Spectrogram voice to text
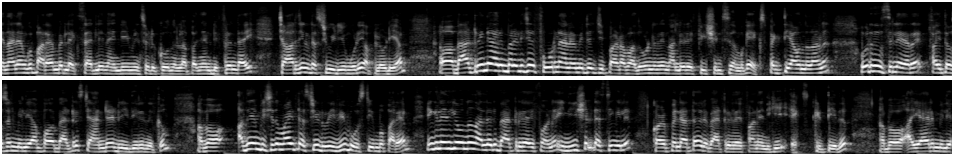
എന്നാലേ നമുക്ക് പറയാൻ പറ്റില്ല എക്സാക്ട്ലി നയന്റീൻ മിനിറ്റ്സ് എടുക്കുമെന്നുള്ളത്. അപ്പോൾ ഞാൻ ഡിഫറെന്റ് ആയി ചാർജിങ് ടെസ്റ്റ് വീഡിയോ കൂടി അപ്ലോഡ് ചെയ്യാം. ബാറ്ററിന്റെ കാര്യം പറയുകയാണെങ്കിൽ ഫോർ നാനോമീറ്റർ ചിപ്പാണ് അപ്പോൾ അതുകൊണ്ട് തന്നെ നല്ലൊരു എഫിഷ്യൻസി നമുക്ക് എക്സ്പെക്ട് ചെയ്യാവുന്നതാണ്. ഒരു ദിവസത്തിലേറെ five thousand milliamp power battery standard രീതിയിൽ നിൽക്കും. അപ്പോൾ അത് ഞാൻ വിശദമായി ടെസ്റ്റ് ചെയ്ത് റിവ്യൂ പോസ്റ്റ് ചെയ്യുമ്പോൾ പറയാം. എങ്കിലും എനിക്ക് തോന്നുന്നു നല്ലൊരു ബാറ്ററി ലൈഫാണ് ഇനീഷ്യൽ ടെസ്റ്റിങ്ങിൽ കുഴപ്പമില്ലാത്ത ഒരു ബാറ്ററി ലൈഫാണ് എനിക്ക് എക്സ് കിട്ടിയത്. അപ്പോൾ അയ്യായിരം മില്ലി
